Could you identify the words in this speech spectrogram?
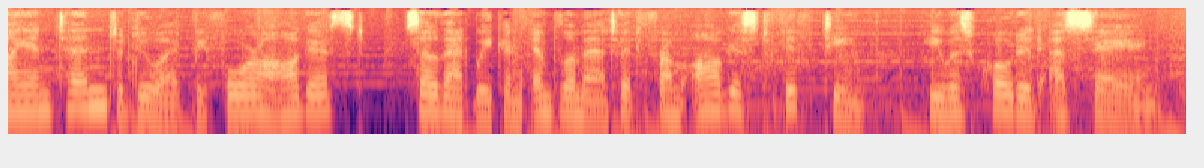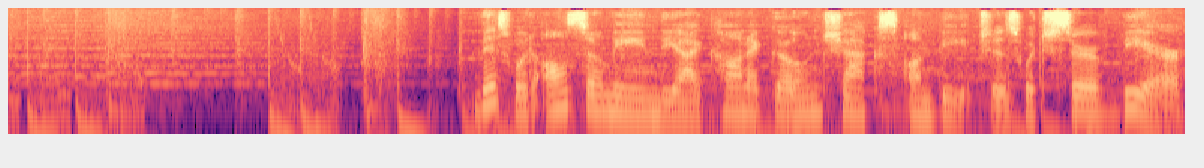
I intend to do it before August, so that we can implement it from August 15, he was quoted as saying. This would also mean the iconic Goan shacks on beaches which serve beer,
